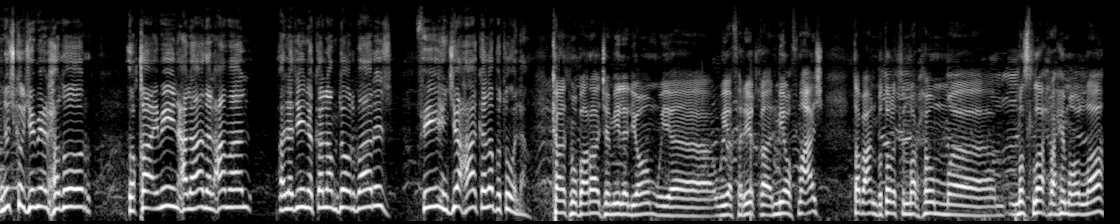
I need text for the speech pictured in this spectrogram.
نشكر جميع الحضور والقائمين على هذا العمل الذين لهم دور بارز في إنجاح هكذا بطولة. كانت مباراة جميلة اليوم ويا ويا فريق ال 112 طبعا بطولة المرحوم آه، مصلح رحمه الله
